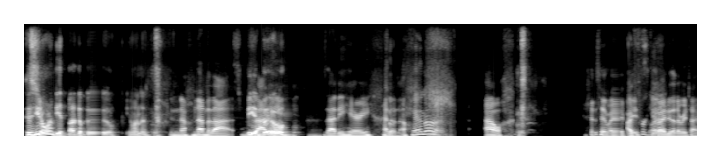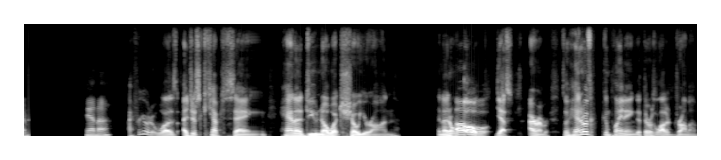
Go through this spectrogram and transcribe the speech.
Because you So- don't want to be a bugaboo. You want to No, none of that. be a Zaddy, boo. Zaddy, Harry. I so don't know. Hannah, Ow. Just hit my face. I Why do I do that every time? Hannah. I forget what it was. I just kept saying, Hannah, do you know what show you're on? And I don't. Oh, Oh. yes, I remember. So Hannah was complaining that there was a lot of drama,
